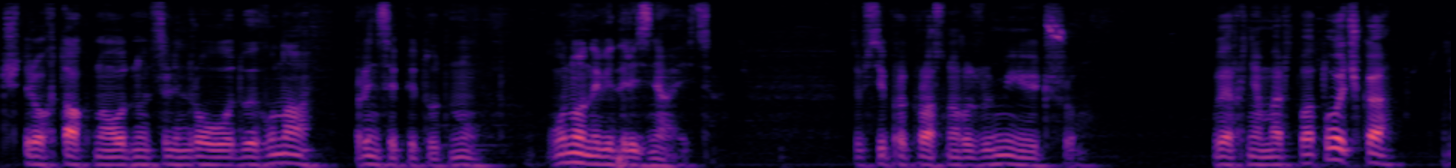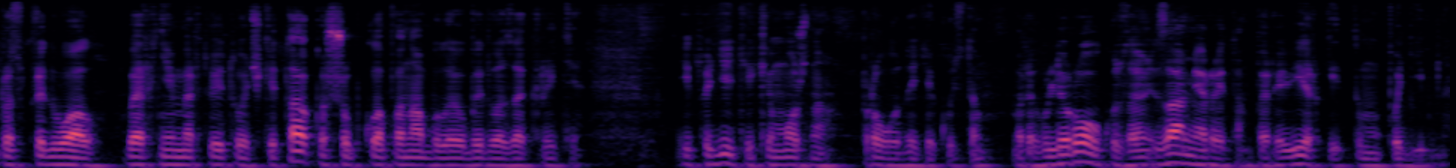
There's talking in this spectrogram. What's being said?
чотирьохтактного одноциліндрового двигуна, в принципі, тут ну, воно не відрізняється. Це всі прекрасно розуміють, що верхня мертва точка, розпредвал верхньої мертвої точки також, щоб клапана були обидва закриті. І тоді тільки можна проводити якусь там регулювання, заміри, там, перевірки і тому подібне.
